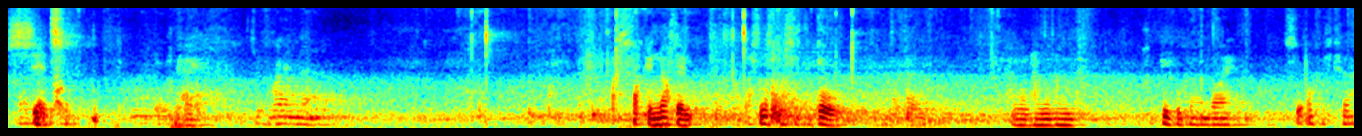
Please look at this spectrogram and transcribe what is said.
Shit. Okay. Just run in there. That's fucking nothing. That's nothing. That's the door. Hang on, hang on, hang on. People going by. Sit off his chair.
